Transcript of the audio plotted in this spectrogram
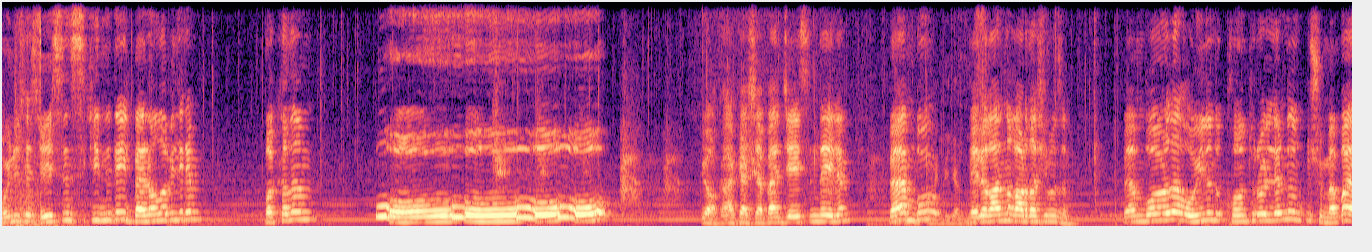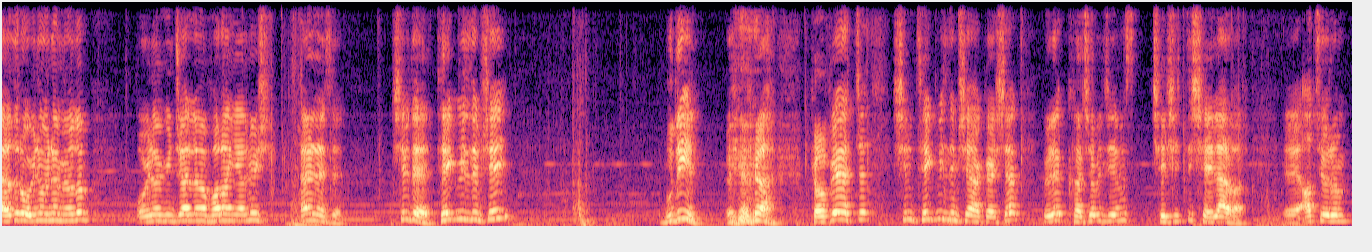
Oyunun sesi. Jason skinli değil ben olabilirim. Bakalım. Oo. Yok arkadaşlar ben Jason değilim. Ben bu delikanlı kardeşimizim. Ben bu arada oyunun kontrollerini unutmuşum. Ben bayağıdır oyun oynamıyordum. Oyuna güncelleme falan gelmiş. Her neyse. Şimdi tek bildiğim şey bu değil. Kafayı açacağız. Şimdi tek bildiğim şey arkadaşlar böyle kaçabileceğimiz çeşitli şeyler var. Ee, atıyorum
